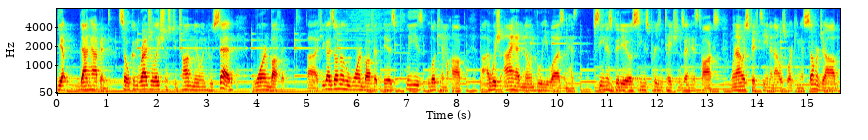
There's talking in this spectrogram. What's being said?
Yep, that happened. So congratulations to Tom Newen who said Warren Buffett. Uh, if you guys don't know who Warren Buffett is, please look him up. Uh, I wish I had known who he was and has seen his videos, seen his presentations and his talks when I was 15 and I was working a summer job,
